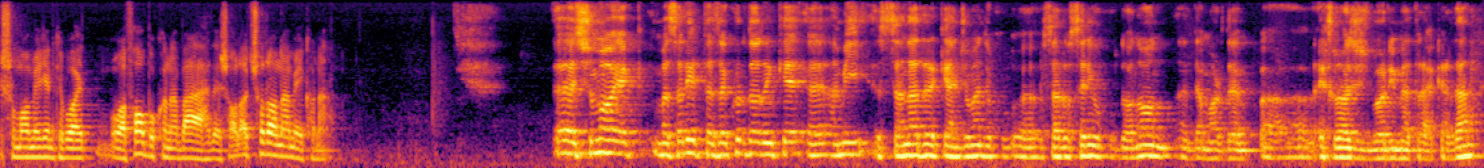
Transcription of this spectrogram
شما میگین که باید وفا بکنه به عهدش. حالا چرا نمی‌کنه؟ شما یک مسئله تذکر دادن که امی سند که انجمن سراسری حقوقدانان در مورد اخراج اجباری مطرح کردن.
